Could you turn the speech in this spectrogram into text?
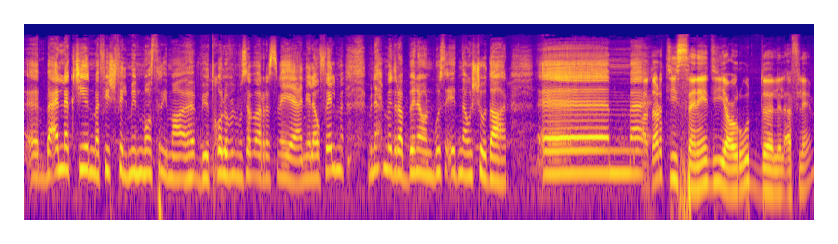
آه، بقالنا كتير ما فيش فيلمين مصري ما بيدخلوا في المسابقة الرسمية يعني لو فيلم بنحمد ربنا ونبوس إيدنا وش وظهر حضرتي السنة دي عروض للأفلام؟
